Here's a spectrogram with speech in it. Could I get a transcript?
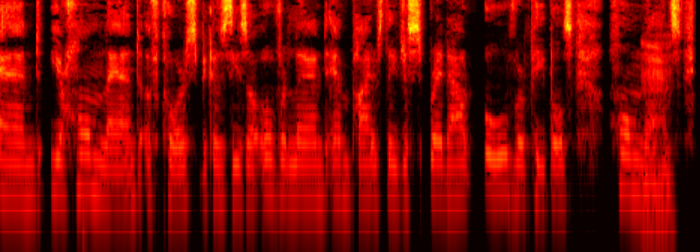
and your homeland, of course, because these are overland empires. They just spread out over people's homelands. Mm.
